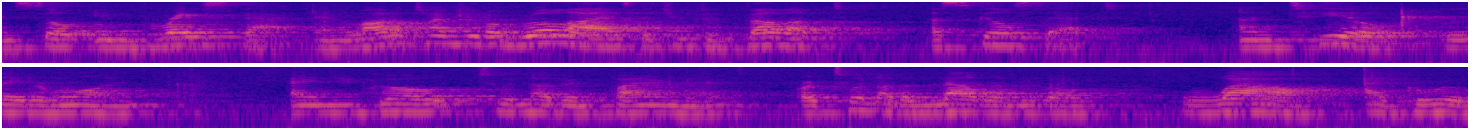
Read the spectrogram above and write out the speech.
And so embrace that. And a lot of times you don't realize that you've developed a skill set until later on. And you go to another environment or to another level and you go, wow, I grew.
